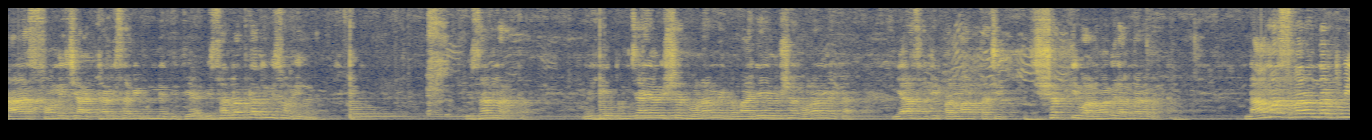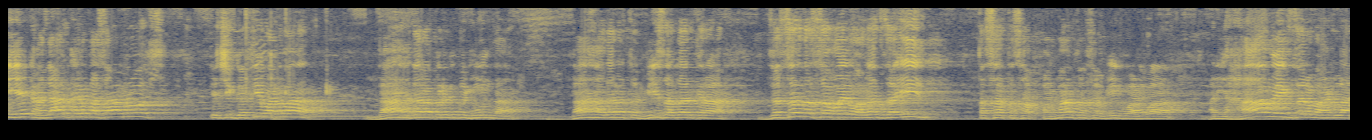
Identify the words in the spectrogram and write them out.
आज स्वामीची अठ्ठावीसावी पुण्यतिथी आहे. विसरलात का तुम्ही स्वामींना? विसरलात का? मग हे तुमच्या या आयुष्यात होणार नाही का? माझ्या आयुष्यात होणार नाही का? यासाठी परमार्थाची शक्ती वाढवावी लागणार आहे बरं का? नामस्मरण जर तुम्ही एक हजार करत असाल रोज त्याची गती वाढवा. दहा हजारापर्यंत घेऊन जा. दहा हजाराचं वीस हजार करा. जसं जसं वय वाढत जाईल तसा तसा परमार्थाचा वेग वाढवा. आणि हा वेग जर वाढला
